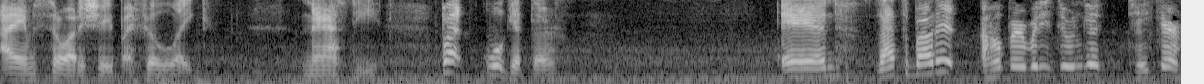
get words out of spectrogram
I am so out of shape. I feel like nasty, but we'll get there. And that's about it. I hope everybody's doing good. Take care.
